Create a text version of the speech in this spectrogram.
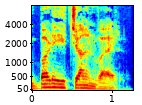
बड़े जानवर।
